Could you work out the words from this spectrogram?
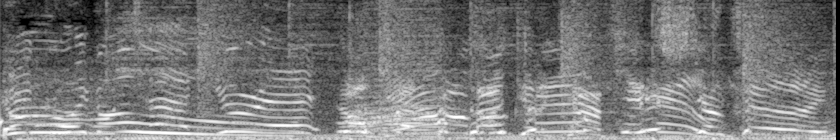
Here we go! You're it! Go, go, I'm gonna catch you! Showtime!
